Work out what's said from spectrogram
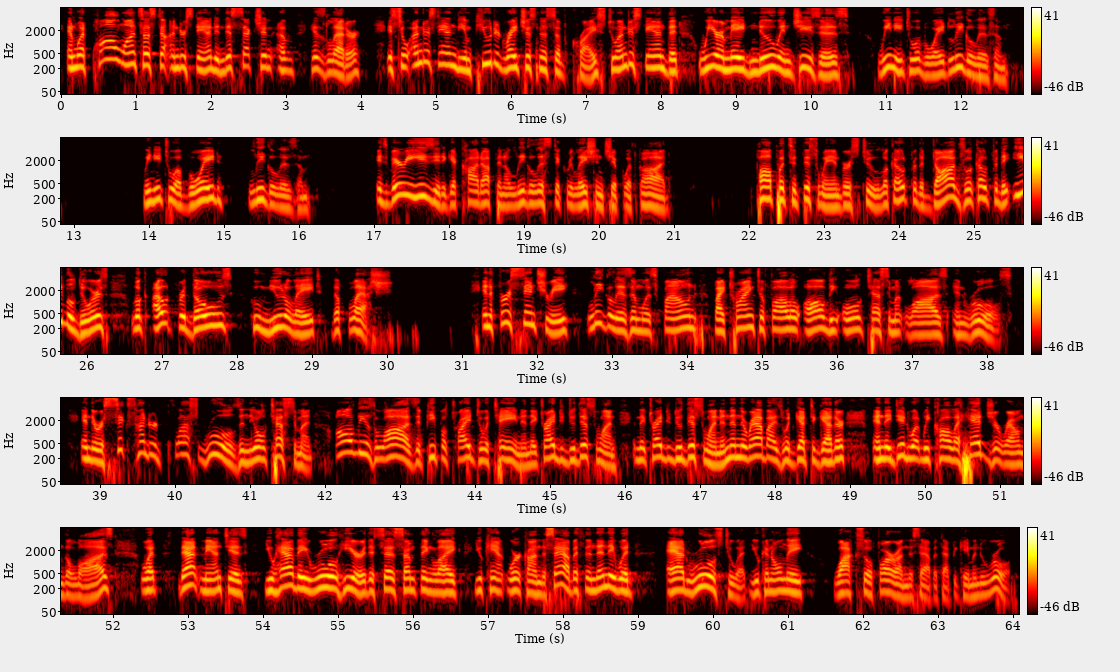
And what Paul wants us to understand in this section of his letter is to understand the imputed righteousness of Christ, to understand that we are made new in Jesus, we need to avoid legalism. We need to avoid legalism. It's very easy to get caught up in a legalistic relationship with God. Paul puts it this way in verse 2 Look out for the dogs, look out for the evildoers, look out for those who mutilate the flesh. In the first century, legalism was found by trying to follow all the Old Testament laws and rules. And there are 600 plus rules in the Old Testament. All these laws that people tried to attain, and they tried to do this one, and they tried to do this one. And then the rabbis would get together and they did what we call a hedge around the laws. What that meant is you have a rule here that says something like you can't work on the Sabbath, and then they would add rules to it. You can only walk so far on the Sabbath. That became a new rule.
